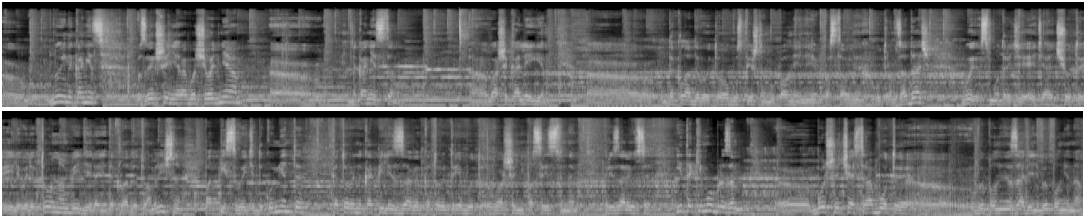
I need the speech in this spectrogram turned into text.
Э, ну и, наконец, в завершении рабочего дня, э, наконец-то, ваши коллеги докладывают об успешном выполнении поставленных утром задач. Вы смотрите эти отчеты или в электронном виде, или они докладывают вам лично, подписываете документы, которые накопились за год, которые требуют вашей непосредственной резолюции. И таким образом э, большая часть работы выполнена за день, выполнена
